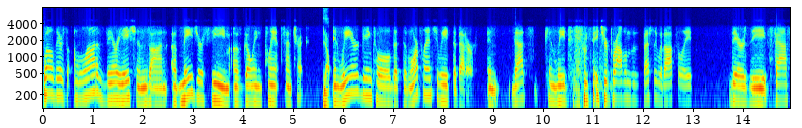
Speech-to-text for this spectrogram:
Well, there's a lot of variations on a major theme of going plant centric. Yep. And we are being told that the more plants you eat, the better. And that can lead to some major problems, especially with oxalates. There's the fast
